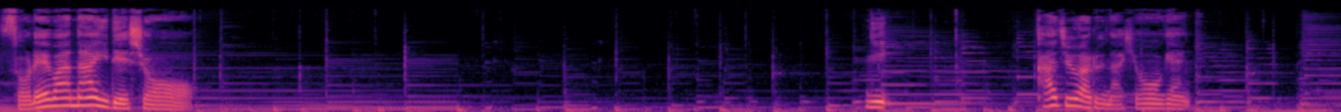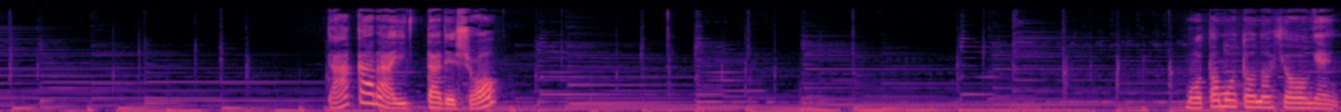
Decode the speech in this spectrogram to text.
それはないでしょう。2カジュアルな表現。だから言ったでしょ？もともとの表現。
